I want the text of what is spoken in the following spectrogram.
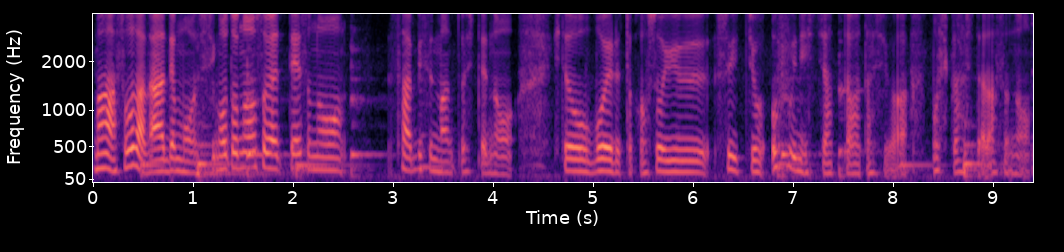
まあそうだな。でも仕事のそうやってそのサービスマンとしての人を覚えるとかそういうスイッチをオフにしちゃった私はもしかしたらその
